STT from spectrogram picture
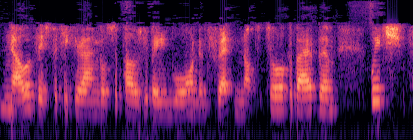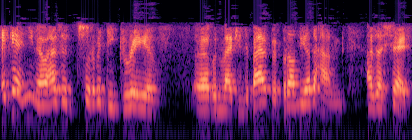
know of this particular angle supposedly being warned and threatened not to talk about them which again, you know, has a sort of a degree of urban legend about it. But on the other hand, as I said,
